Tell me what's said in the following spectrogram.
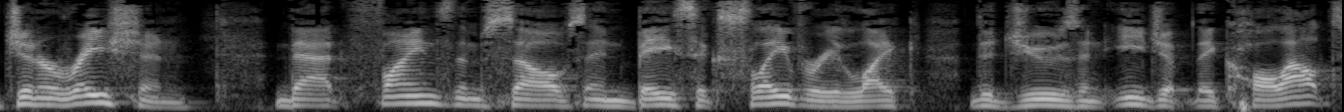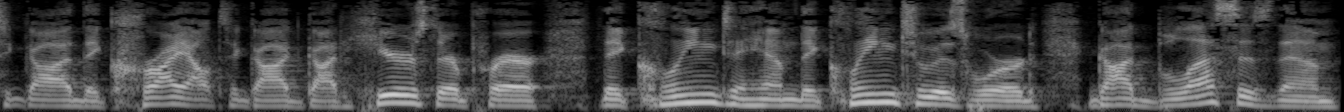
generation that finds themselves in basic slavery like the Jews in Egypt. They call out to God, they cry out to God, God hears their prayer, they cling to Him, they cling to His Word, God blesses them,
